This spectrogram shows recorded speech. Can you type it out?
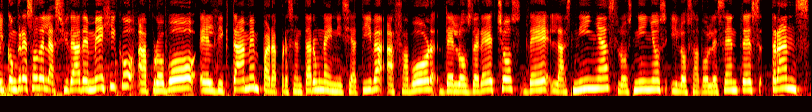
El Congreso de la Ciudad de México aprobó el dictamen para presentar una iniciativa a favor de los derechos de las niñas, los niños y los adolescentes trans.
